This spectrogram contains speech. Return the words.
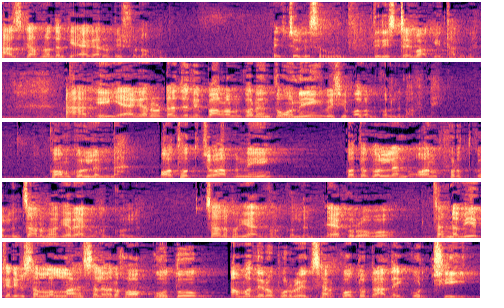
আজকে আপনাদেরকে এগারোটি শোনাবো। একচল্লিশের মধ্যে। তিরিশটাই বাকি থাকবে। আর এই এগারোটা যদি পালন করেন, তো অনেক বেশি পালন করলেন আপনি। কম করলেন না। অথচ আপনি কত করলেন? ওয়ান ফোর্থ করলেন। চার ভাগের এক ভাগ করলেন। চার ভাগে এক ভাগ করলেন। এক রবো। চার নবী করিম সাল্লামের হক কত আমাদের ওপর রয়েছে আর কতটা আদায় করছি।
